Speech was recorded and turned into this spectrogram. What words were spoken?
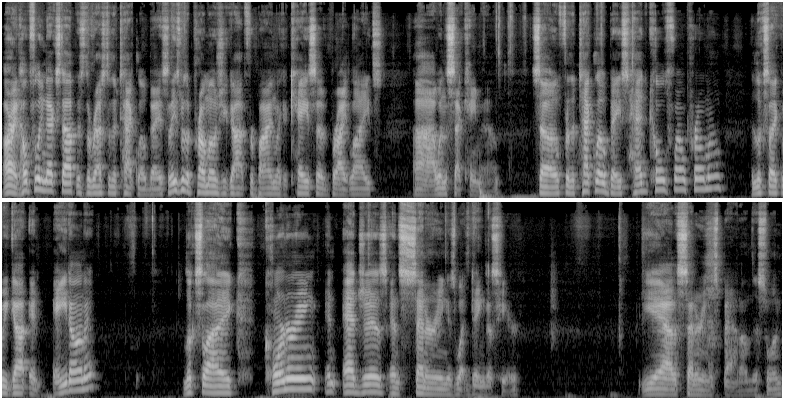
All right, hopefully next up is the rest of the Teklo base. So these were the promos you got for buying like a case of bright lights uh, when the set came out. So for the Teklo base head cold foil promo, it looks like we got an 8 on it. Looks like cornering and edges and centering is what dinged us here. Yeah, the centering is bad on this one.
